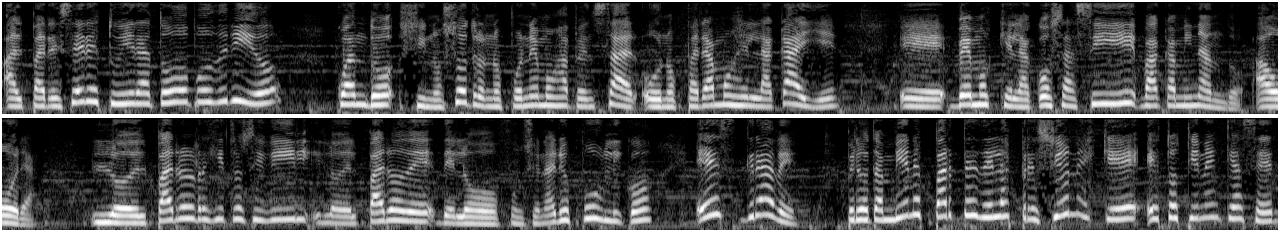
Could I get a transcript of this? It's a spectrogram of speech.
al parecer estuviera todo podrido cuando si nosotros nos ponemos a pensar o nos paramos en la calle, eh, vemos que la cosa así va caminando. Ahora, lo del paro del registro civil y lo del paro de, los funcionarios públicos es grave, pero también es parte de las presiones que estos tienen que hacer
